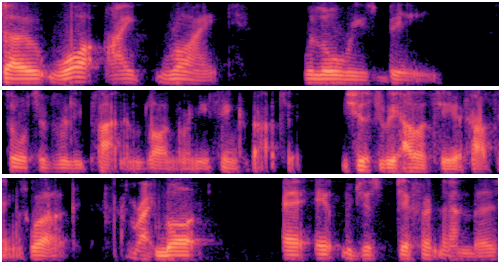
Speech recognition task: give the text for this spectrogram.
So what I write will always be sort of really platinum blonde when you think about it. It's just the reality of how things work right. but uh, it was just different members,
